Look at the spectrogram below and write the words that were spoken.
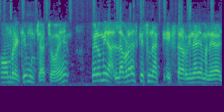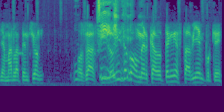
Hombre, qué muchacho, ¿eh? Pero mira, la verdad es que es una extraordinaria manera de llamar la atención. O sea, si lo hizo como mercadotecnia está bien, porque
